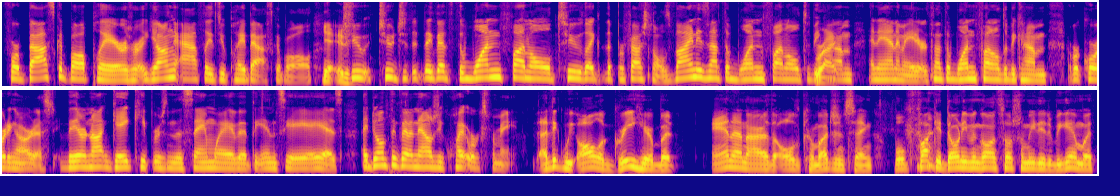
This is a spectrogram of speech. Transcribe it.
for basketball players or young athletes who play basketball Yeah, it to, to, to, like, that's the one funnel to like the professionals. Vine is not the one funnel to Right. become an animator. It's not the one funnel to become a recording artist. They are not gatekeepers in the same way that the NCAA is. I don't think that analogy quite works for me. I think we all agree here, but Anna and I are the old curmudgeons saying, well, fuck it, don't even go on social media to begin with.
